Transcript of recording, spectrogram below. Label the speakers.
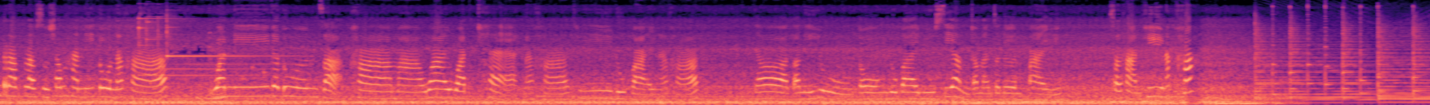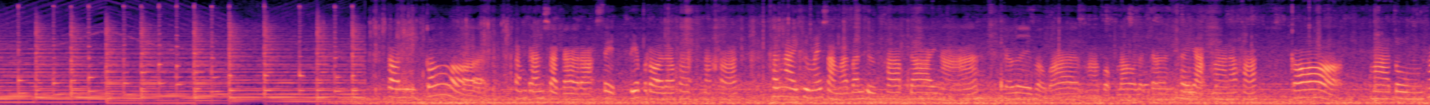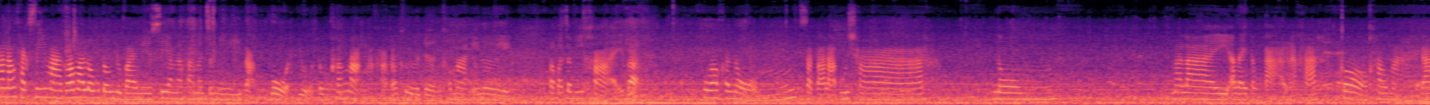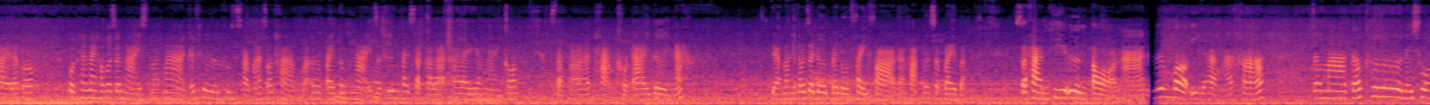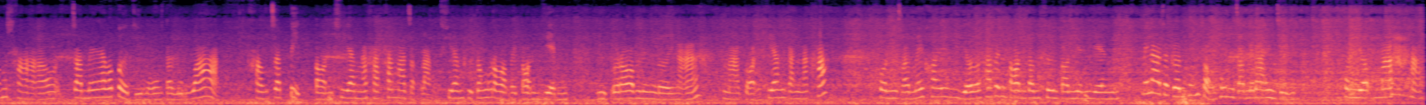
Speaker 1: ต้อนรับกลับสู่ช่องฮันนี่ตูนนะคะ วันนี้กร์ตูนจะพามาไหว้วัดแขกนะคะที่ดูไบนะคะก็ตอนนี้อยู่ตรงดูไบมิวเซียมกำลังจะเดินไปสถานที่นะคะตอนนี้ก็ทำการสักการะเสร็จเรียบร้อยแล้วค่ะนะคะ ข้างในคือไม่สามารถบันทึกภาพได้นะ ก็เลยแบบว่ามาบอกเล่าละกันใครอยากมานะคะ ก็มาตรงถ้านั่งแท็กซี่มาก็มาลงตรงดูไบมิวเซียมนะคะ มันจะมีแบบโบสถ์อยู่ตรงข้างหลังนะคะ ก็คือเดินเข้ามานี่เลยแล้วก็จะมีขายแบบพวกขนมสักการะบูชา นม มาลายอะไรต่างๆนะคะ ก็เข้ามาได้แล้วก็ คนข้างในเขาก็จะนิสมากๆ ก็คือคุณสามารถจะถามว่าเออไปตรงไหนจะขึ้นไปสักการะอะไรยังไงก็สามารถถามเขาได้เลยนะเดี๋ยวตอนนี้ก็จะเดินไปรถไฟฟ้านะคะเพื่อจะไปแบบสถานที่อื่นต่อนะลืมบอกอีกอย่างนะคะ จะมาก็คือในช่วงเช้าจำไม่ได้ว่าเปิดกี่โมง แต่รู้ว่าเขาจะปิดตอนเที่ยงนะคะ ถ้ามาจากหลังเที่ยงคือต้องรอไปตอนเย็นอีกรอบหนึ่งเลยนะ มาก่อนเที่ยงกันนะคะ คนจะไม่ค่อยเยอะ ถ้าเป็นตอนกลางคืนตอนเย็นๆ ไม่น่าจะเกินทุ่มสองทุ่มจำไม่ได้จริงๆ คนเยอะมาก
